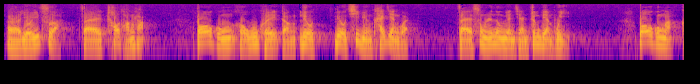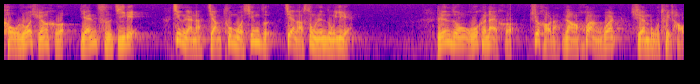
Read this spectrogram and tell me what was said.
呃，有一次啊，在朝堂上，包公和乌奎等六。六七名台谏官在宋仁宗面前争辩不已，包公啊口若悬河，言辞激烈，竟然呢将吐沫星子溅了宋仁宗一脸。仁宗无可奈何，只好呢让宦官宣布退朝。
